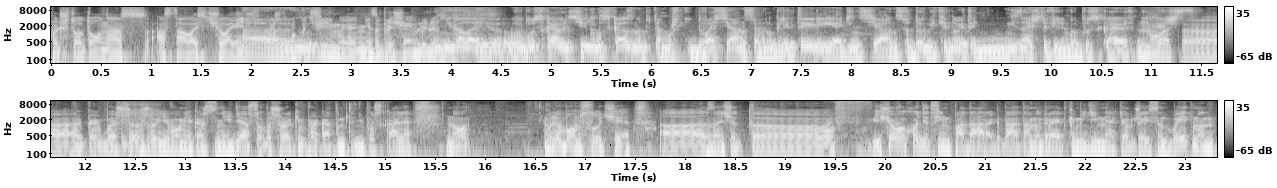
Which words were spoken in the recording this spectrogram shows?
хоть что-то у нас осталось человеческое, а, чтобы хоть фильмы не запрещаем людям. Николай, выпускают сильно сказано, потому что два сеанса в Англитере и один сеанс в Доме кино, это не значит, что фильм выпускают. Ну, это как бы его, мне кажется, нигде особо широким прокатом-то не пускали. Но в любом случае, э, значит, э, еще выходит фильм «Подарок», да, там играет комедийный актер Джейсон Бейтман,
